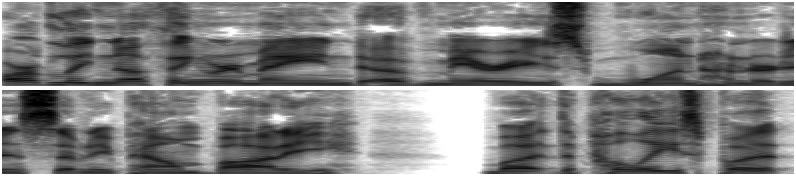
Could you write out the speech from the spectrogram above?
hardly nothing remained of Mary's 170 pound body, but the police put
